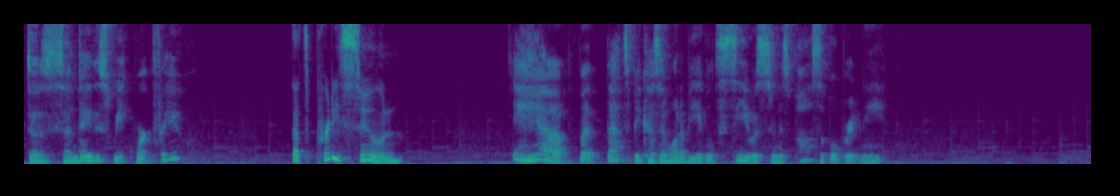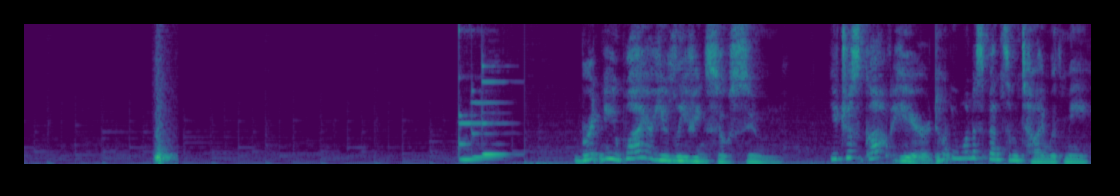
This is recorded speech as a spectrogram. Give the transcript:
Does Sunday this week work for you? That's pretty soon. Yeah, but that's because I want to be able to see you as soon as possible, Brittany. Brittany, why are you leaving so soon? You just got here. Don't you want to spend some time with me?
